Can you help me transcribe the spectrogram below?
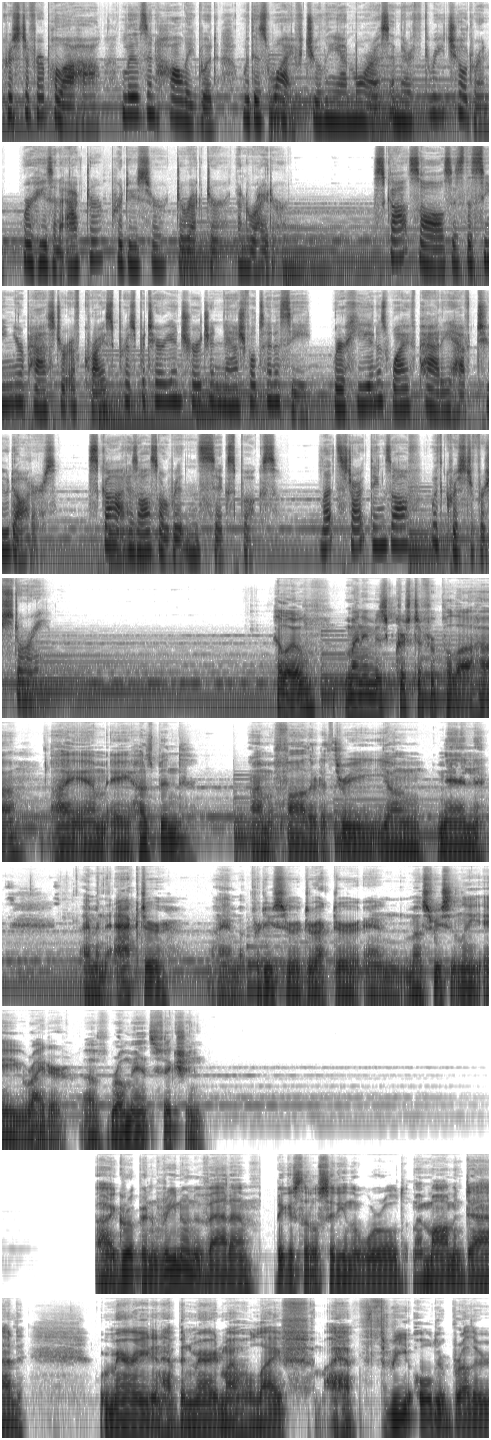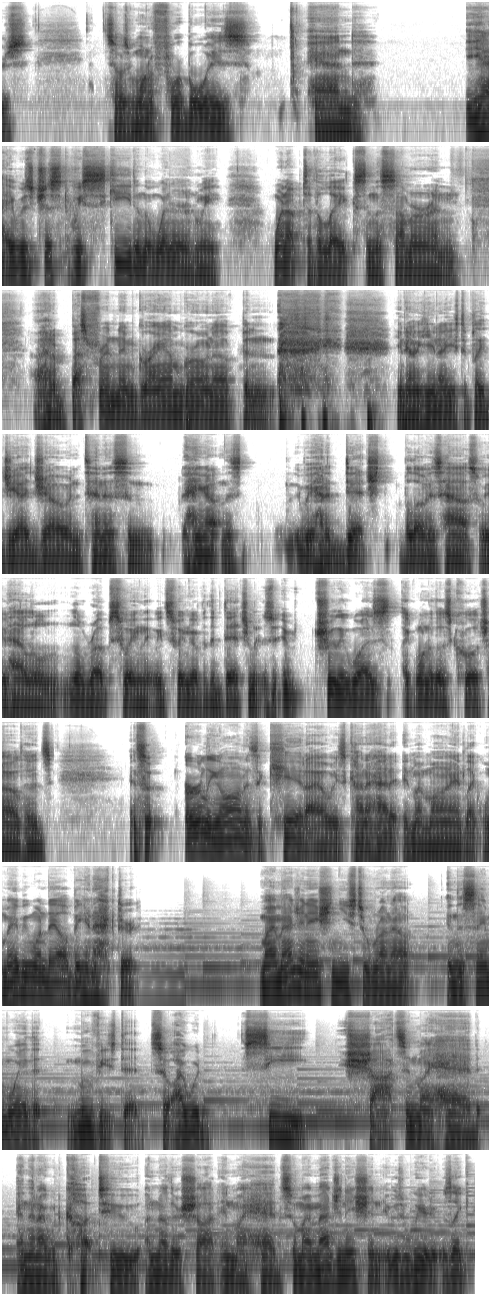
Kristoffer Polaha lives in Hollywood with his wife, Julianne Morris, and their three children, where he's an actor, producer, director, and writer. Scott Sauls is the senior pastor of Christ Presbyterian Church in Nashville, Tennessee, where he and his wife Patti have two daughters. Scott has also written six books. Let's start things off with Kristoffer's story. Hello, my name is Kristoffer Polaha. I am a husband. I'm a father to three young men. I'm an actor. I am a producer, a director, and most recently a writer of romance fiction. I grew up in Reno, Nevada, biggest little city in the world. My mom and dad were married and have been married my whole life. I have three older brothers. So I was one of four boys. And yeah, it was just, we skied in the winter and we went up to the lakes in the summer and I had a best friend named Graham growing up, and you know, he and I used to play GI Joe and tennis and hang out in this. We had a ditch below his house. We had a little little rope swing that we'd swing over the ditch. I mean, it, was, it truly was like one of those cool childhoods. And so early on as a kid, I always kind of had it in my mind, like, well, maybe one day I'll be an actor. My imagination used to run out in the same way that movies did. So I would see shots in my head and then I would cut to another shot in my head. So my imagination, it was weird. It was like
